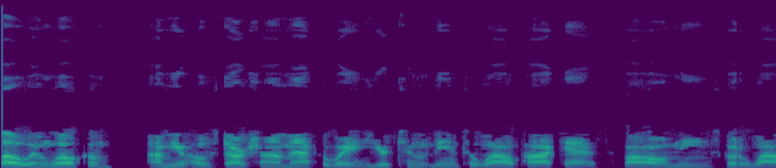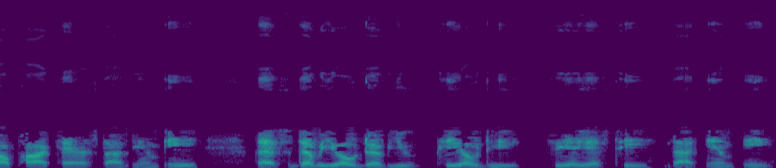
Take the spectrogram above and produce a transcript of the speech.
Hello and welcome. I'm your host, Darshawn McAway. You're tuned in to Wow Podcast. By all means, go to wowpodcast.me. That's W-O-W-P-O-D-C-A-S-T dot M-E.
